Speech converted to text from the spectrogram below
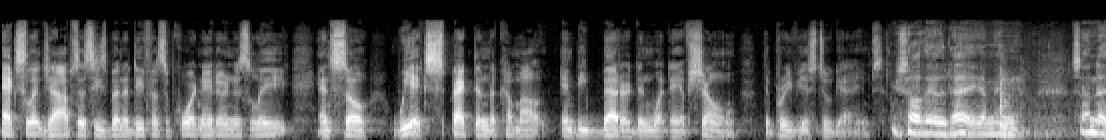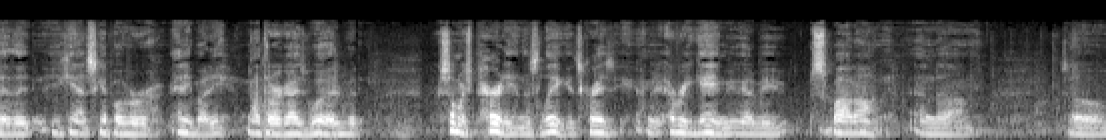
excellent job since he's been a defensive coordinator in this league. And so we expect him to come out and be better than what they have shown the previous two games. You saw the other day, I mean, Sunday, that you can't skip over anybody. Not that our guys would, but there's so much parity in this league. It's crazy. I mean, every game you've got to be spot on. And, um, so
